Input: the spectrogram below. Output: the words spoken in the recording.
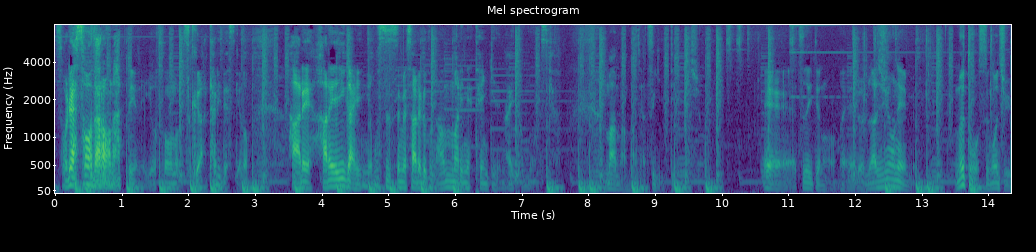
そりゃそうだろうなっていうね予想のつくあたりですけど。晴れ晴れ以外におすすめされることあんまりね天気でないと思う。まあまあまあじゃあ次行ってみましょう、えー、続いてのメーラジオネーム武藤すごじゅう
